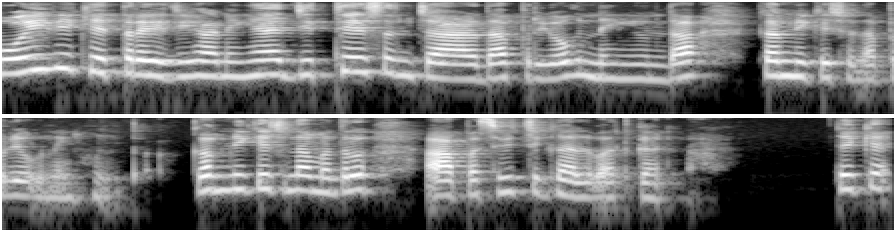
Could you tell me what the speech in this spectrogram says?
ਕੋਈ ਵੀ ਖੇਤਰ ਅਜਿਹਾ ਨਹੀਂ ਹੈ ਜਿੱਥੇ ਸੰਚਾਰ ਦਾ ਪ੍ਰਯੋਗ ਨਹੀਂ ਹੁੰਦਾ ਕਮਿਊਨੀਕੇਸ਼ਨ ਦਾ ਪ੍ਰਯੋਗ ਨਹੀਂ ਹੁੰਦਾ ਕਮਿਊਨੀਕੇਸ਼ਨ ਦਾ ਮਤਲਬ ਆਪਸ ਵਿੱਚ ਗੱਲਬਾਤ ਕਰਨਾ ਠੀਕ ਹੈ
